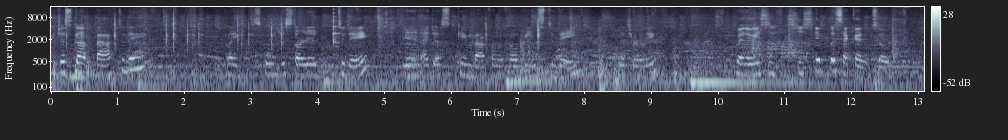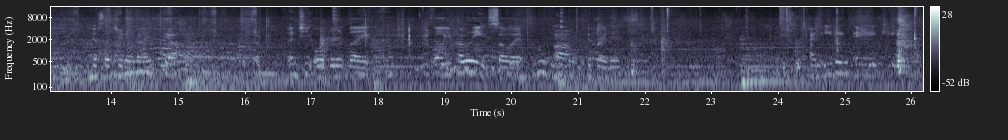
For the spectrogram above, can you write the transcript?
We just got back today. Like school just started today, and I just came back from the Philippines today, literally. By the way, she, she skipped the second, so just let you know, guys. Yeah. And she ordered like, well, you probably saw it Um, before this. I'm eating a cake.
